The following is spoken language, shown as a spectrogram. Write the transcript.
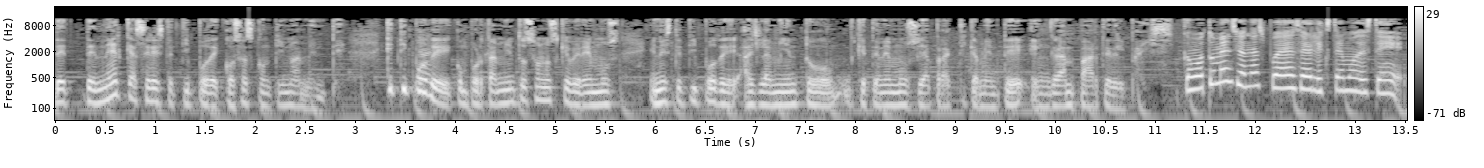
de tener que hacer este tipo de cosas continuamente. ¿Qué tipo de comportamientos son los que veremos en este tipo de aislamiento que tenemos ya prácticamente en gran parte del país? Como tú mencionas, puede ser el extremo de este,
